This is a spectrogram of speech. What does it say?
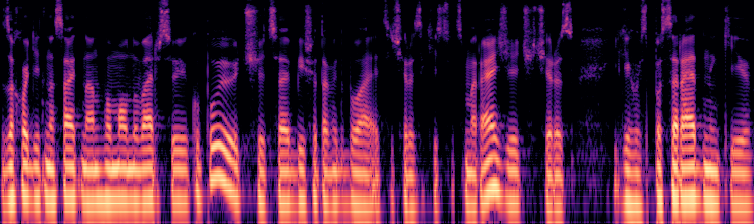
заходять на сайт на англомовну версію і купують, чи це більше там відбувається через якісь соцмережі, чи через якихось посередників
